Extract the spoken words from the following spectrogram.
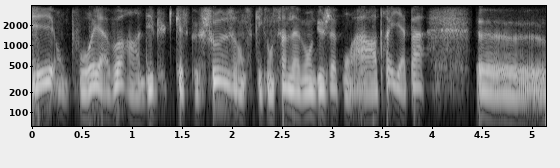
et on pourrait avoir un début de quelque chose en ce qui concerne la Banque du Japon. Alors après, il n'y a pas euh,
